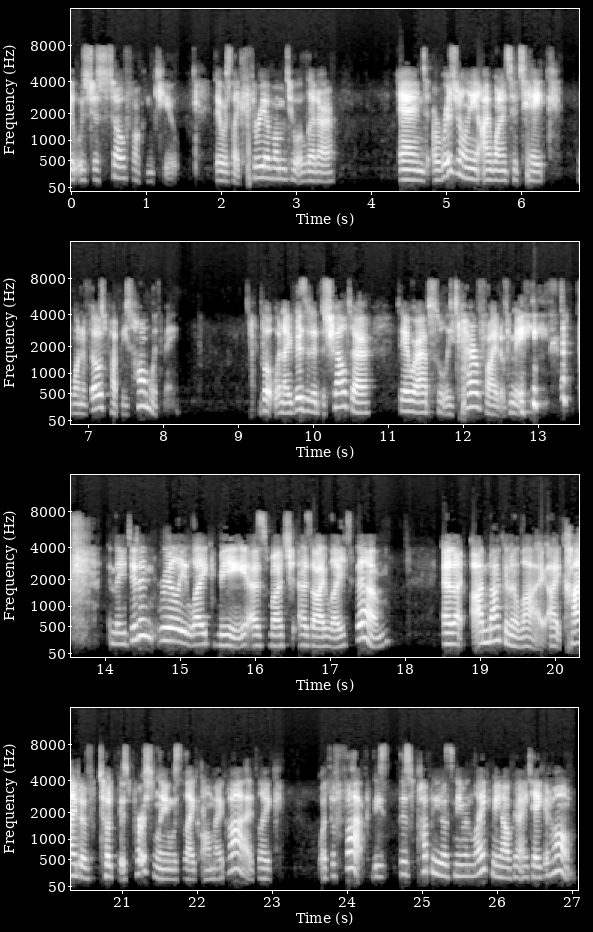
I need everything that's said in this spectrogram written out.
it was just so fucking cute. There was like three of them to a litter, and originally I wanted to take one of those puppies home with me. But when I visited the shelter, they were absolutely terrified of me. and they didn't really like me as much as I liked them. And I, I'm not going to lie, I kind of took this personally and was like, oh my God, like, what the fuck? These, this puppy doesn't even like me. How can I take it home?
